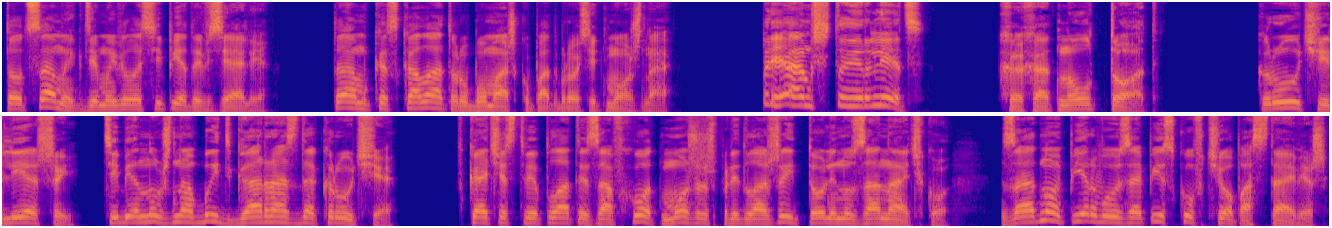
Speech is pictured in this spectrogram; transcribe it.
Тот самый, где мы велосипеды взяли. Там к эскалатору бумажку подбросить можно. Прям штырлиц! — хохотнул тот. «Круче, леший, тебе нужно быть гораздо круче. В качестве платы за вход можешь предложить Толину заначку. Заодно первую записку в чё поставишь.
